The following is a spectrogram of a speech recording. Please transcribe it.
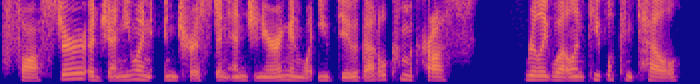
foster a genuine interest in engineering and what you do, that'll come across really well and people can tell.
